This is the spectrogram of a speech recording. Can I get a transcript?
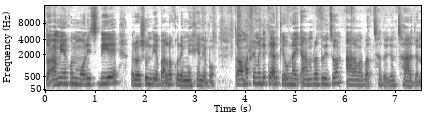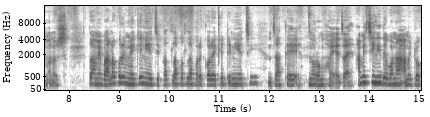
তো আমি এখন মরিচ দিয়ে, রসুন দিয়ে ভালো করে মেখে নেব। তো আমার ফ্যামিলিতে আর কেউ নাই, আমরা দুইজন আর আমার বাচ্চা দুইজন, চারজন মানুষ। তো আমি ভালো করে মেখে নিয়েছি, পাতলা পাতলা করে করে কেটে নিয়েছি যাতে নরম হয়ে যায়। আমি চিনি দেব না, আমি টক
